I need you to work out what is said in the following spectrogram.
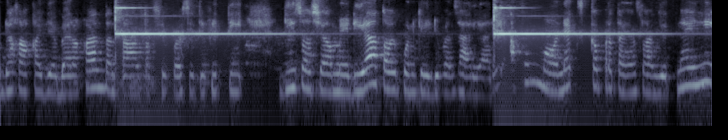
udah kakak jabarkan tentang toxic positivity di sosial media ataupun kehidupan sehari-hari, aku mau next ke pertanyaan selanjutnya. Ini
